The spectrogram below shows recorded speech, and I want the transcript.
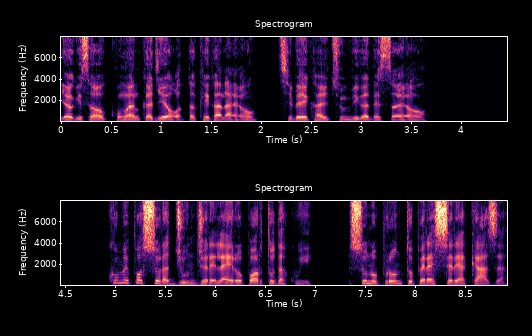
여기서 공항까지 어떻게 가나요? 집에 갈 준비가 됐어요. Come posso raggiungere l'aeroporto da qui? Sono pronto per essere a casa.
